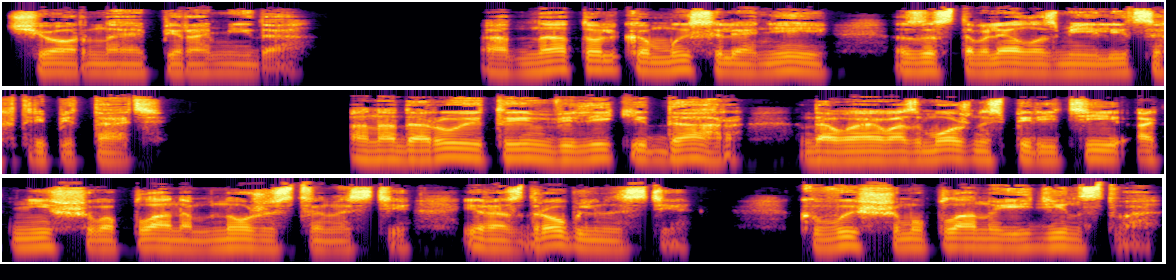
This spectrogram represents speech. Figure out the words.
Черная пирамида. Одна только мысль о ней заставляла змеелицах трепетать. Она дарует им великий дар, давая возможность перейти от низшего плана множественности и раздробленности к высшему плану единства,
